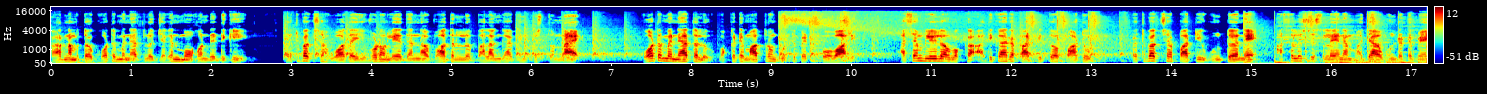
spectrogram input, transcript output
కారణంతో కూటమి నేతలు జగన్మోహన్ రెడ్డికి ప్రతిపక్ష హోదా ఇవ్వడం లేదన్న వాదనలు బలంగా వినిపిస్తున్నాయి. కూటమి నేతలు ఒక్కటి మాత్రం గుర్తుపెట్టుకోవాలి. అసెంబ్లీలో ఒక్క అధికార పార్టీతో పాటు ప్రతిపక్ష పార్టీ ఉంటేనే అసలు సిసలైన మజా ఉండటమే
